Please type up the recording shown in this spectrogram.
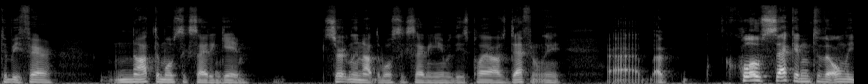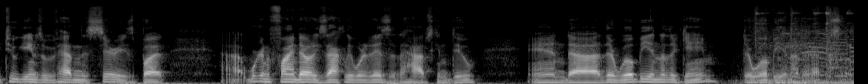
to be fair, not the most exciting game. Certainly not the most exciting game of these playoffs. Definitely uh, a close second to the only two games that we've had in this series. But uh, we're going to find out exactly what it is that the Habs can do. And uh, there will be another game. There will be another episode.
